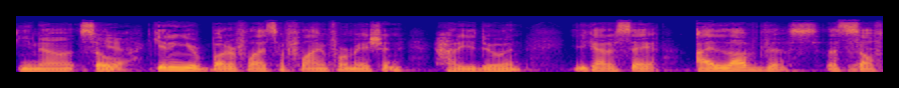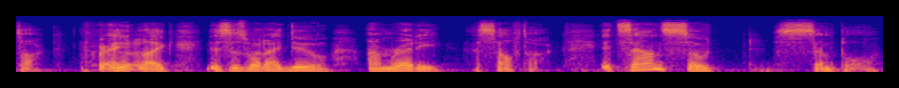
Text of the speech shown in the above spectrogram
you know? So Yeah. getting your butterflies to fly in formation how do you do it? You got to say i love this. That's self-talk right? Like this is what i do. I'm ready. That's self-talk. It sounds so simple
